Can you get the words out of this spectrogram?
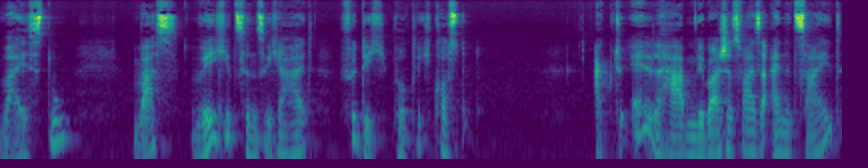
weißt du, was welche Zinssicherheit für dich wirklich kostet. Aktuell haben wir beispielsweise eine Zeit,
